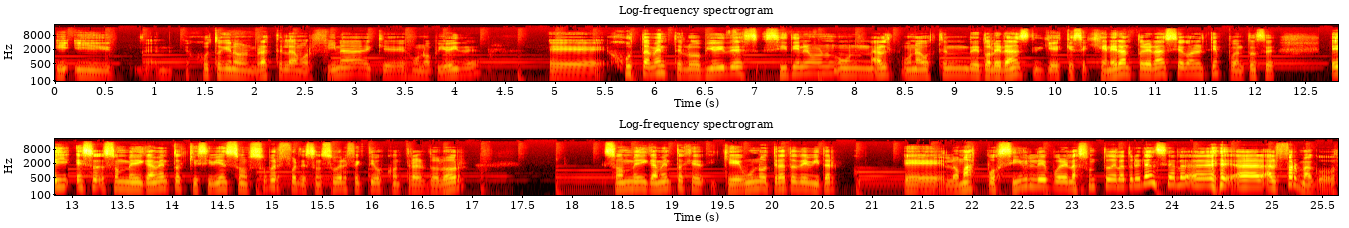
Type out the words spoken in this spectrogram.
Y, y eh, justo que nombraste la morfina, que es un opioide, eh, justamente los opioides sí tienen una cuestión de tolerancia, que, se generan tolerancia con el tiempo. Entonces, esos son medicamentos que si bien son súper fuertes, son súper efectivos contra el dolor, son medicamentos que, uno trata de evitar eh, lo más posible por el asunto de la tolerancia al, fármaco.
